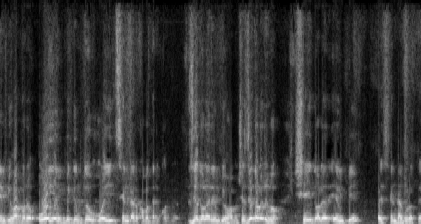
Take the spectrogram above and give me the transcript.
এমপি হওয়ার পরে ওই এমপি কিন্তু ওই সেন্টার খবরদারি করবে। যে দলের এমপি হবে, সে যে দলেরই হোক, সেই দলের এমপি ওই সেন্টারগুলোতে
